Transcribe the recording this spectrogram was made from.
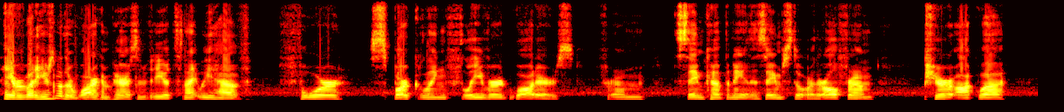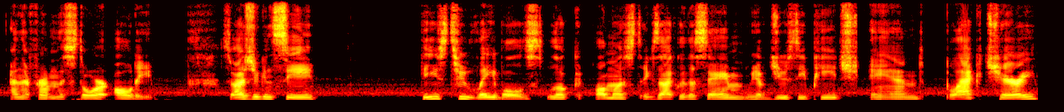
Hey everybody, here's another water comparison video. Tonight we have four sparkling flavored waters from the same company and the same store. They're all from Pur Aqua and they're from the store Aldi. So as you can see, these two labels look almost exactly the same. We have Juicy Peach and Black Cherry.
